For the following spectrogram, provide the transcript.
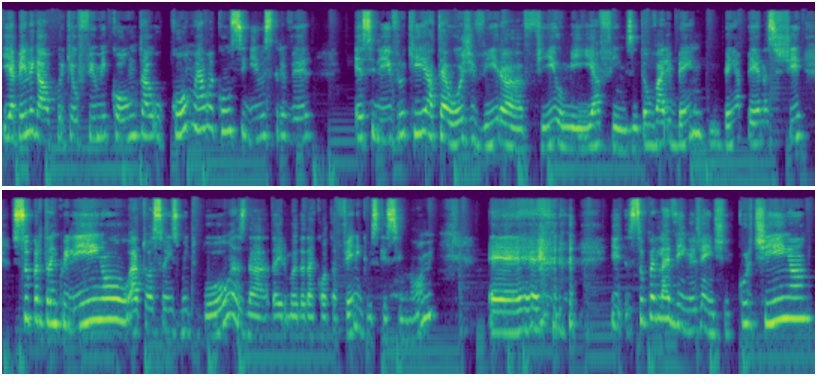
e é bem legal, porque o filme conta o como ela conseguiu escrever esse livro que até hoje vira filme e afins. Então vale bem, bem a pena assistir. Super tranquilinho, atuações muito boas da, da irmã da Dakota Fanning, que eu esqueci o nome. É... Super levinho, gente. Curtinho,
